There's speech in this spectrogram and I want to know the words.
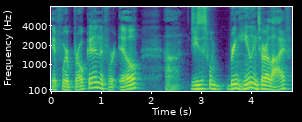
if we're broken, if we're ill, uh, Jesus will bring healing to our life.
